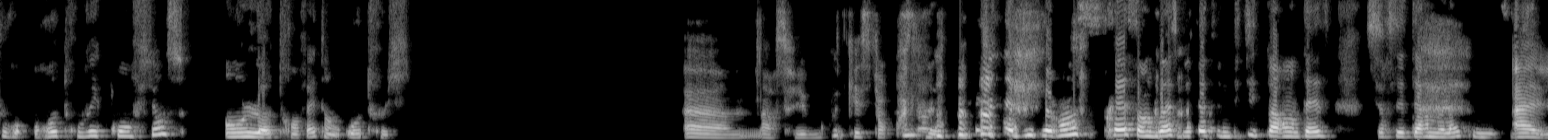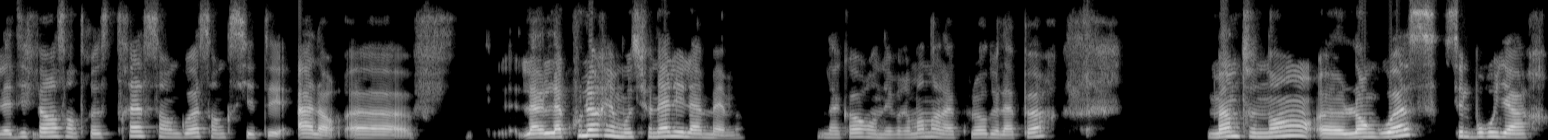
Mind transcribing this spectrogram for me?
pour retrouver confiance en l'autre en fait en autrui? Euh, alors, ça fait beaucoup de questions. la différence stress, angoisse, peut-être une petite parenthèse sur ces termes-là. Ah, la différence entre stress, angoisse, anxiété. Alors, euh, la, la, couleur émotionnelle est la même. D'accord? On est vraiment dans la couleur de la peur. Maintenant, euh, l'angoisse, c'est le brouillard.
